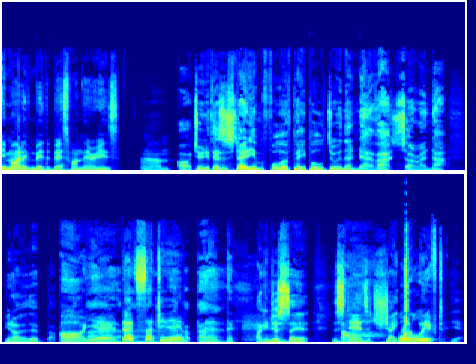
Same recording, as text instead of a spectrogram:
it might even be the best one there is. Um, Oh, dude, if there's a stadium full of people doing the "Never Surrender," You know the. Oh yeah, that's such an. I can just see it. The stands would shake. What a lift! Yeah.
